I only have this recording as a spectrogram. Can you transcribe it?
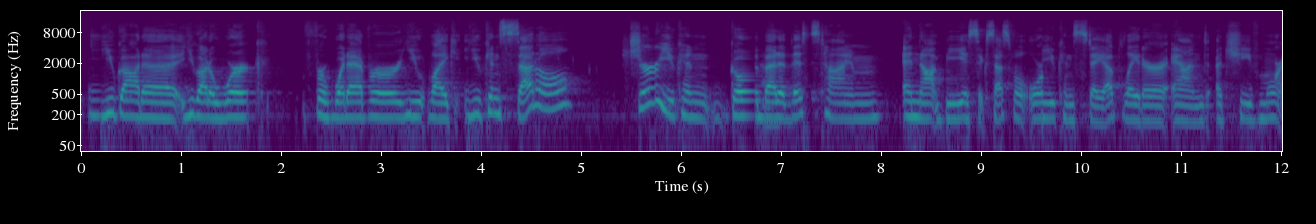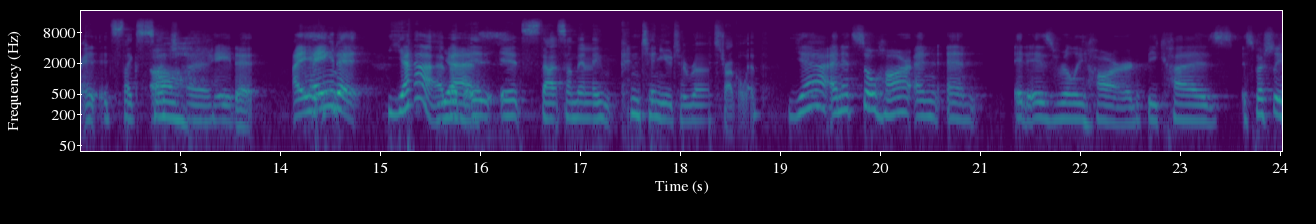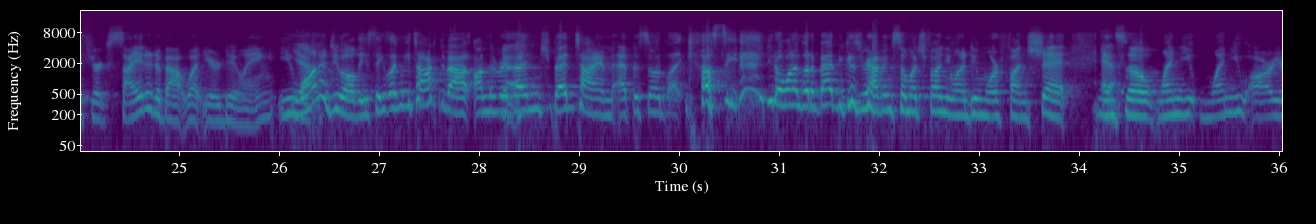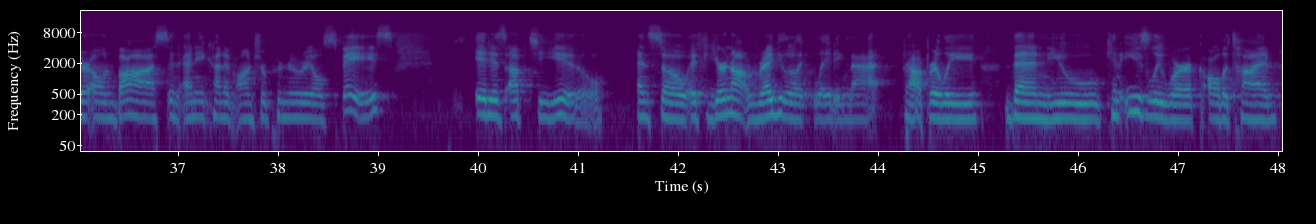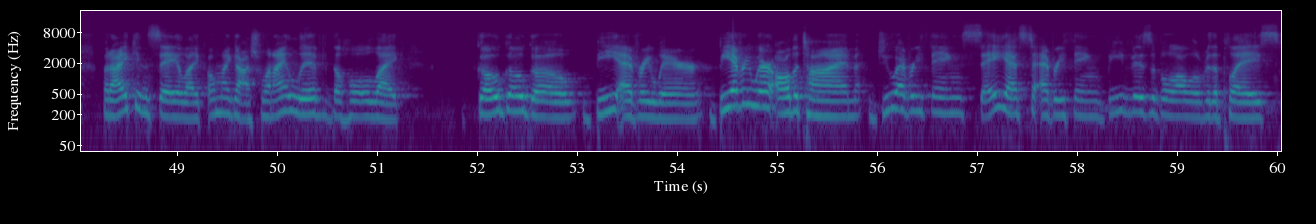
you gotta you gotta work for whatever you like you can settle. Sure you can go to bed at this time and not be as successful or you can stay up later and achieve more. It- it's like such oh, i a hate it. I hate it. Yeah but it, it's that's something i continue to really struggle with. Yeah, and it's so hard and and it is really hard because especially if you're excited about what you're doing you Yeah. want to do all these things like we talked about on the Yeah. revenge bedtime episode like kelsey you don't want to go to bed because you're having so much fun you want to do more fun shit Yeah. and so when you when you are your own boss in any kind of entrepreneurial space it is up to you and so if you're not regulating that properly then you can easily work all the time. But i can say like oh my gosh when i lived the whole like go go go be everywhere be everywhere all the time do everything say yes to everything be visible all over the place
